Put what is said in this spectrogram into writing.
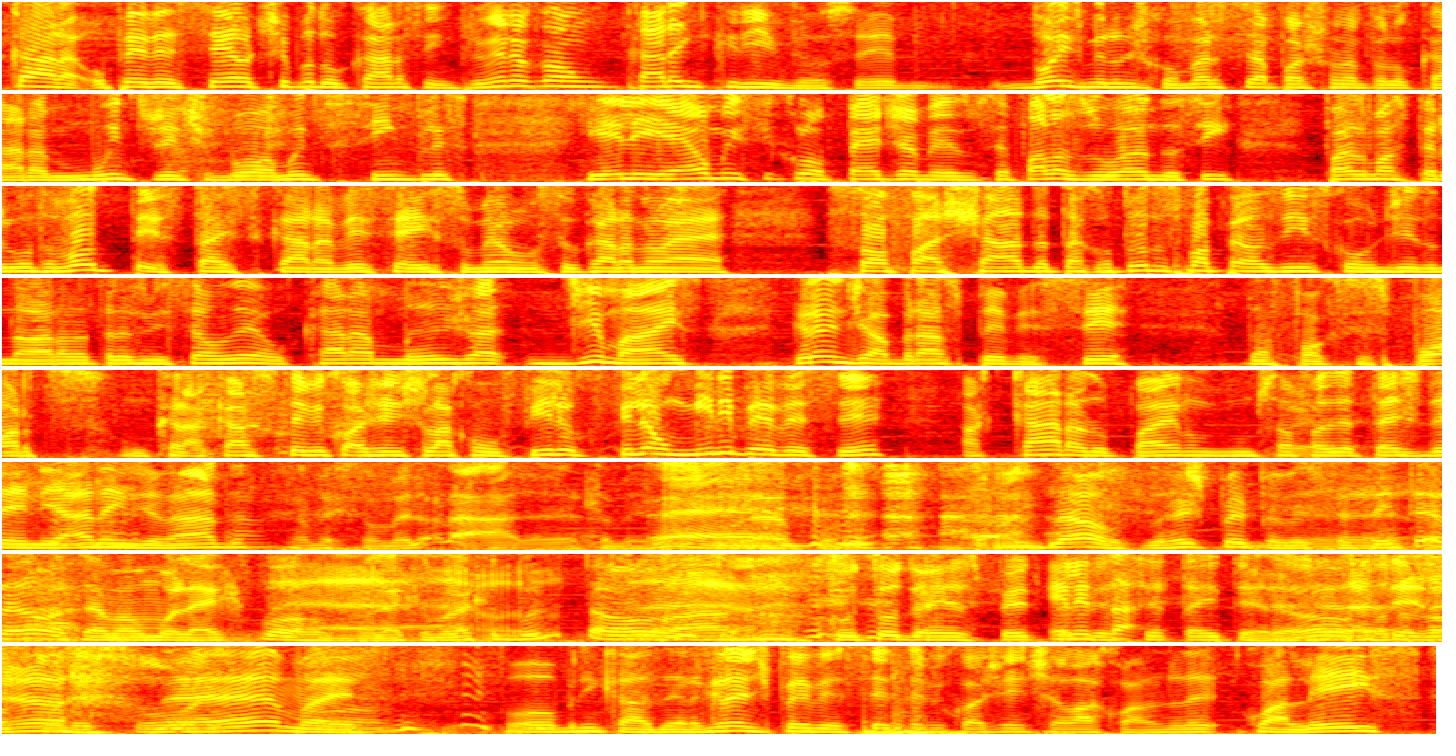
Cara, o PVC é o tipo do cara, assim, primeiro que é um cara incrível. Você, dois minutos de conversa, você se apaixona pelo cara, muito gente boa, muito simples. E ele é uma enciclopédia mesmo. Você fala zoando, assim, faz umas perguntas. Vou testar esse cara, ver se é isso mesmo. Se o cara não é só fachada, tá com todos os papelzinhos escondidos na hora da transmissão, né? O cara manja demais. Grande abraço, PVC. da Fox Sports, um cracaço, esteve com a gente lá com o filho. O filho é um mini PVC, a cara do pai, não precisa fazer teste de DNA nem de nada. A versão melhorada, né? Também. É. Né, pô? Não, com respeito, PVC, você tá inteirão até, mas o moleque, pô, o moleque, o moleque bonitão lá. Com todo respeito, Ele PVC tá, inteirão, Tá todas as conexões. É, mas. Pô, brincadeira. Grande PVC, teve com a gente lá com a, com a Leis.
